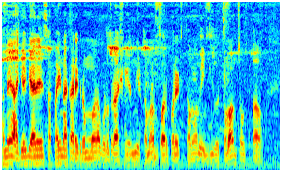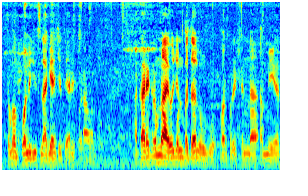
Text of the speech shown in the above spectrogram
અને આજે જ્યારે સફાઈના કાર્યક્રમમાં વડોદરા શહેરની તમામ કોર્પોરેટ તમામ એનજીઓ, તમામ સંસ્થાઓ, તમામ કોલેજીસ લાગ્યા છે ત્યારે આ કાર્યક્રમના આયોજન બદલ હું કોર્પોરેશનના મેયર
